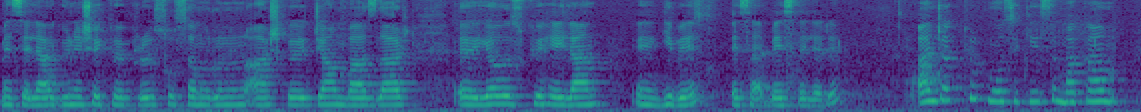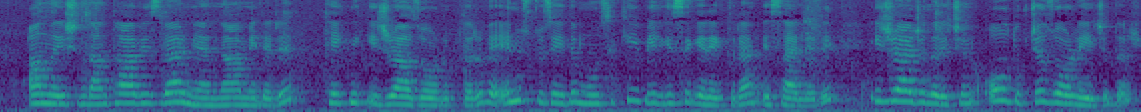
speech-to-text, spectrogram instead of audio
Mesela Güneşe Köprü, Susamurun'un Aşkı, Cambazlar, e, Yağız Küheylan e, gibi eser besteleri. Ancak Türk musikisi makam anlayışından taviz vermeyen nameleri, teknik icra zorlukları ve en üst düzeyde musiki bilgisi gerektiren eserleri icracılar için oldukça zorlayıcıdır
